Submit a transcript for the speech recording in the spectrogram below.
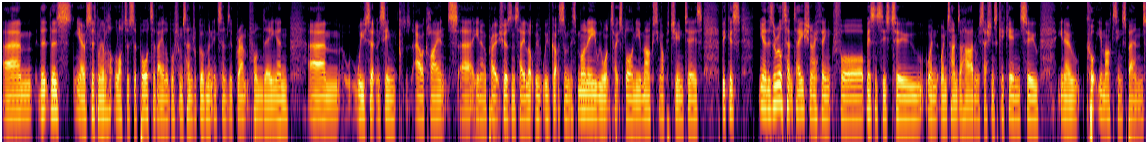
Um, there's you know certainly a lot of support available from central government in terms of grant funding and um, we've certainly seen our clients uh, you know approach us and say look we've, we've got some of this money we want to explore new marketing opportunities because you know there's a real temptation I think, for businesses to when when times are hard and recessions kick in to, you know, cut your marketing spend.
